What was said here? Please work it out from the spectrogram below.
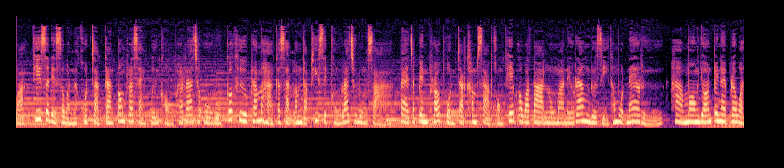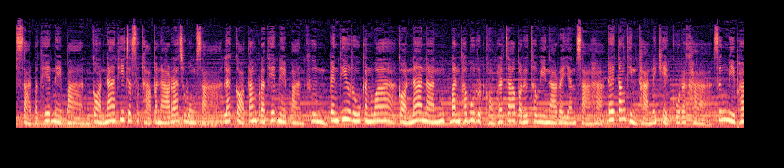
วะ ที่เสด็จสวรรคตจากการต้องพระแสงปืนของพระราชโอรส ก็คือพระมหากษัตริย์ลำดับที่ 10 ของราชวงศ์สา แต่จะเป็นเพราะผลจากคำสาปของเทพอวตารลงมาในร่างฤาษีทั้งหมดแน่หรือ หากมองย้อนไปในประวัติศาสตร์ประเทศเนปาล ก่อนหน้าที่จะสถาปนาราชวงศาและก่อตั้งประเทศเนปาลขึ้น เป็นที่รู้กันว่าก่อนหน้านั้น บรรพบุรุษของพระเจ้าปฤทวีนารยันสาหะ ได้ตั้งถิ่นฐานในเขตโกรคา ซึ่งมีพระ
